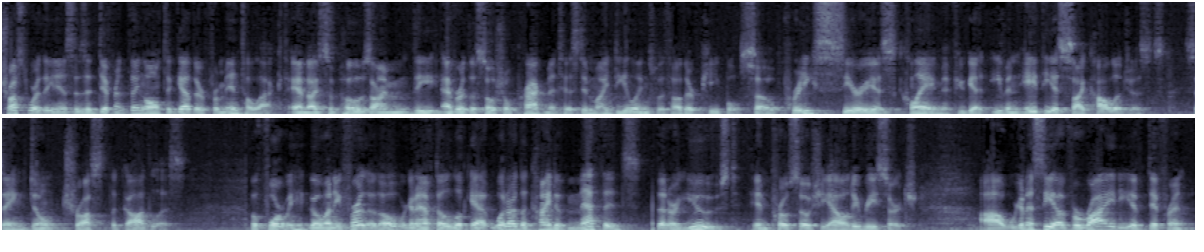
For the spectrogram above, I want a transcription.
trustworthiness is a different thing altogether from intellect. And I suppose I'm the ever the social pragmatist in my dealings with other people. So pretty serious claim if you get even atheist psychologists saying don't trust the godless. Before we go any further, though, we're going to have to look at what are the kind of methods that are used in prosociality research. Uh, we're going to see a variety of different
